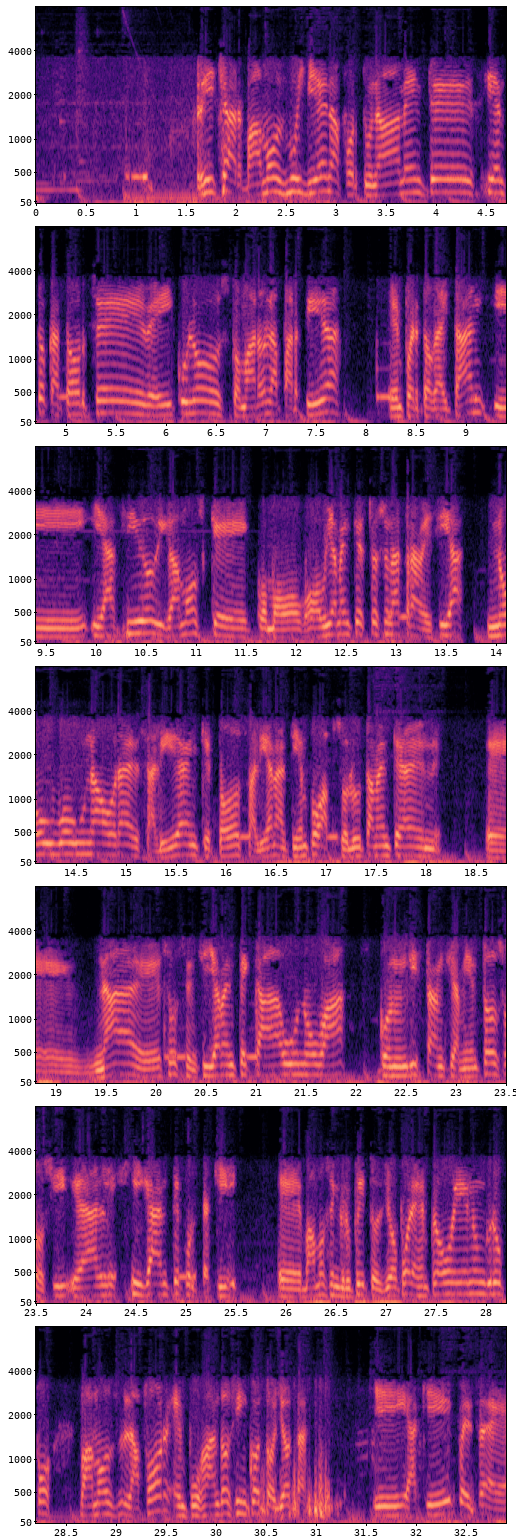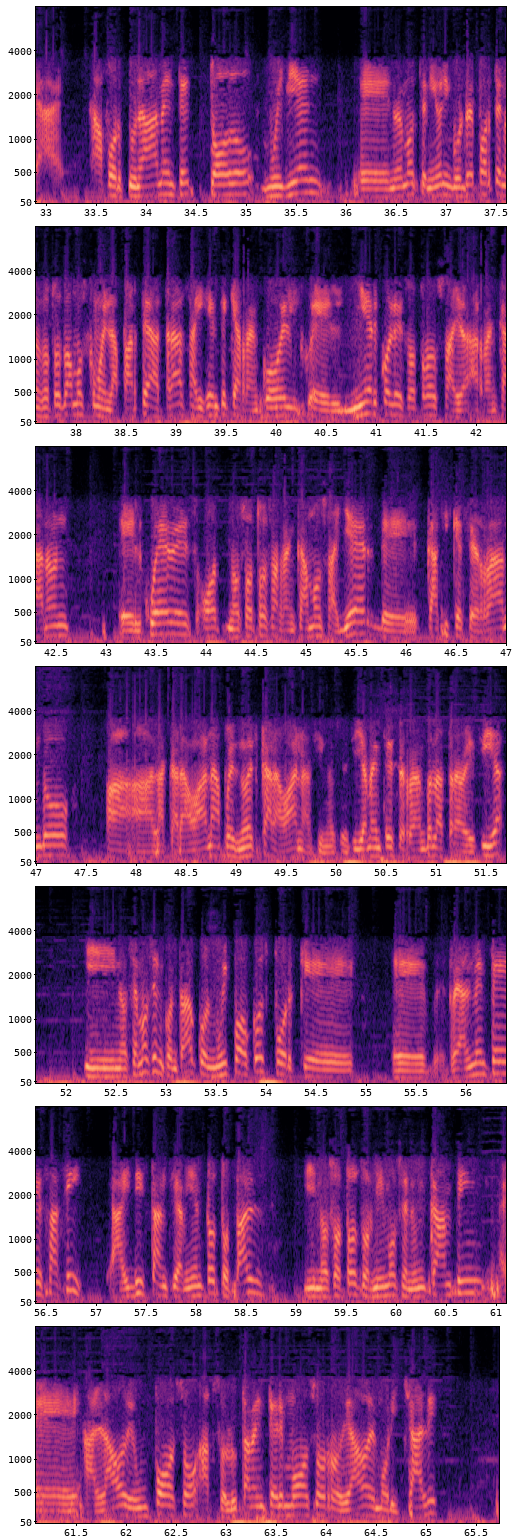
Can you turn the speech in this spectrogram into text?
Richard, vamos muy bien. Afortunadamente, 114 vehículos tomaron la partida en Puerto Gaitán y, ha sido, digamos que como obviamente esto es una travesía, no hubo una hora de salida en que todos salían al tiempo, absolutamente en, eh, nada de eso, sencillamente cada uno va con un distanciamiento social gigante porque aquí eh, vamos en grupitos. Yo, por ejemplo, voy en un grupo, vamos la Ford empujando cinco Toyotas y aquí, pues, eh, afortunadamente todo muy bien. Eh, no hemos tenido ningún reporte, nosotros vamos como en la parte de atrás, hay gente que arrancó el, el miércoles, otros arrancaron el jueves, o nosotros arrancamos ayer, de casi que cerrando a, la caravana, pues no es caravana, sino sencillamente cerrando la travesía, y nos hemos encontrado con muy pocos porque eh, realmente es así, hay distanciamiento total, y nosotros dormimos en un camping eh, al lado de un pozo absolutamente hermoso, rodeado de morichales,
